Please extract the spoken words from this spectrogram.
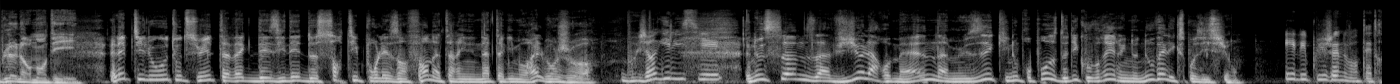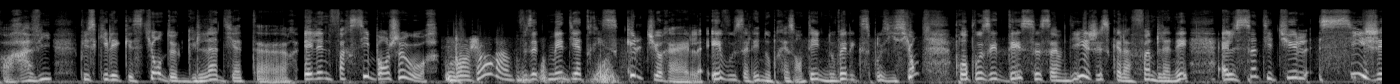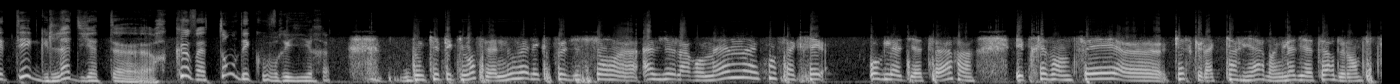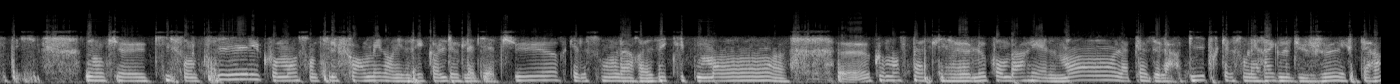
Bleu Normandie. Les petits loups, tout de suite, avec des idées de sortie pour les enfants. Nathalie, Nathalie Morel, bonjour. Bonjour Guy Lucier. Nous sommes à Vieux-la-Romaine, un musée qui nous propose de découvrir une nouvelle exposition et les plus jeunes vont être ravis puisqu'il est question de gladiateurs. Hélène Farcy, bonjour. Bonjour. Vous êtes médiatrice culturelle et vous allez nous présenter une nouvelle exposition proposée dès ce samedi et jusqu'à la fin de l'année. Elle s'intitule Si j'étais gladiateur. Que va-t-on découvrir? Donc effectivement, c'est la nouvelle exposition euh, à Vieux-la-Romaine consacrée aux gladiateurs et présenter euh, qu'est-ce que la carrière d'un gladiateur de l'Antiquité. Donc, euh, qui sont-ils? Comment sont-ils formés dans les écoles de gladiature? Quels sont leurs équipements? Euh, Comment se passe le combat réellement? La place de l'arbitre? Quelles sont les règles du jeu, etc.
